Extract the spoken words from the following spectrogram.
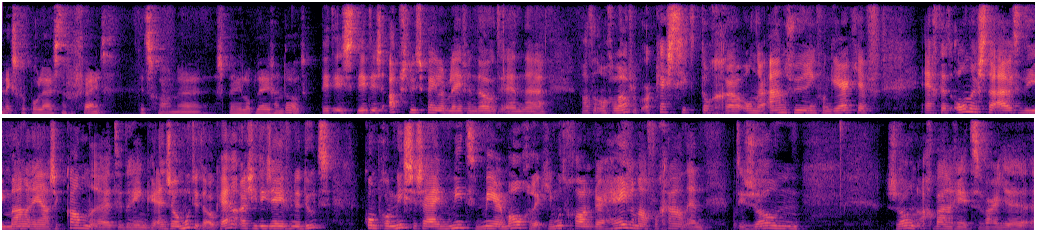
Niks gepolijst en verfijnd. Dit is gewoon uh, spelen op leven en dood. Dit is, dit is absoluut spelen op leven en dood. En uh, wat een ongelooflijk orkest zit toch uh, onder aanvuring van Gertjev echt het onderste uit die Maleriaanse kan te drinken. En zo moet het ook, hè? Als je die zevende doet, compromissen zijn niet meer mogelijk. Je moet gewoon er helemaal voor gaan. En het is zo'n zo'n achtbaanrit waar je uh,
